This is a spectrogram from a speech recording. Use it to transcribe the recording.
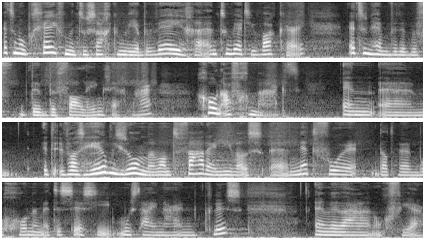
En toen op een gegeven moment, toen zag ik hem weer bewegen. En toen werd hij wakker. En toen hebben we de, de bevalling, zeg maar, gewoon afgemaakt. En ehm, het, was heel bijzonder, want vader die was eh, net voordat we begonnen met de sessie, moest hij naar een klus. En we waren ongeveer,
